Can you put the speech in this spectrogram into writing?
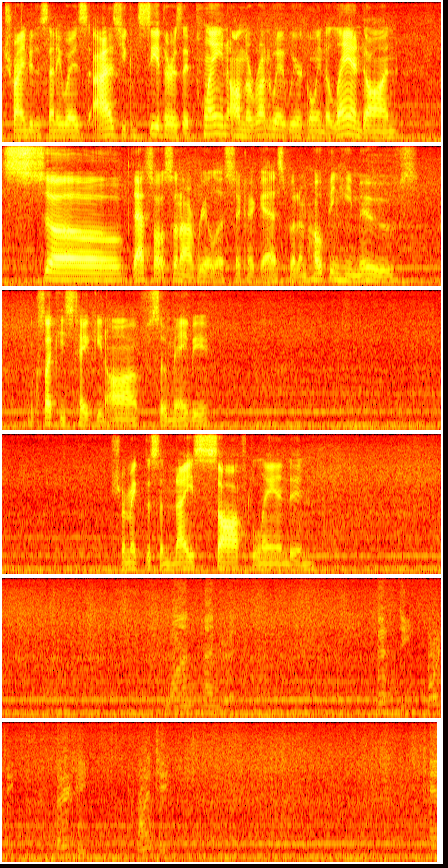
to try and do this anyways. As you can see, there is a plane on the runway we are going to land on. So that's also not realistic, I guess, but I'm hoping he moves. Looks like he's taking off, so maybe. Should I make this a nice soft landing? 100, 50, 40, 30, 20, 10.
